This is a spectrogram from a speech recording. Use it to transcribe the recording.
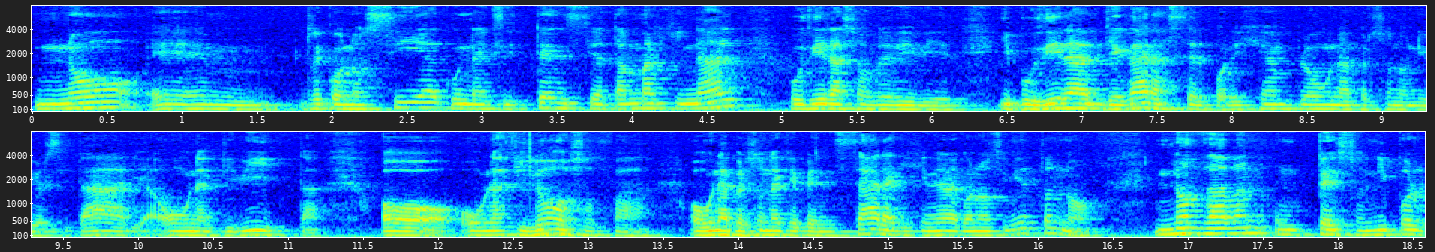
no em, reconocía que una existencia tan marginal pudiera sobrevivir y pudiera llegar a ser, por ejemplo, una persona universitaria o una activista o, una filósofa o una persona que pensara, que generara conocimiento, no. No daban un peso ni por,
